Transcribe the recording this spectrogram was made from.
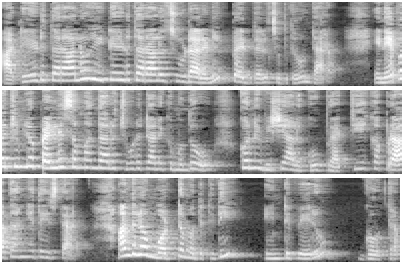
అటేడు తరాలు ఇటేడు తరాలు చూడాలని పెద్దలు చెబుతూ ఉంటారు. ఈ నేపథ్యంలో పెళ్ళి సంబంధాలు చూడటానికి ముందు కొన్ని విషయాలకు ప్రత్యేక ప్రాధాన్యత ఇస్తారు. అందులో మొట్టమొదటిది ఇంటి పేరు గోత్రం.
